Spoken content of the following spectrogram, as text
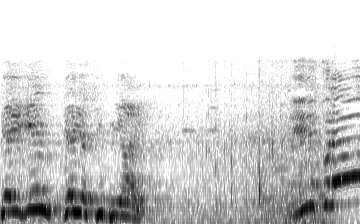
ജയ് ഹിന്ദ് ജയ് എസ് സി പി ഐ. ഇൻകുലാബ്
